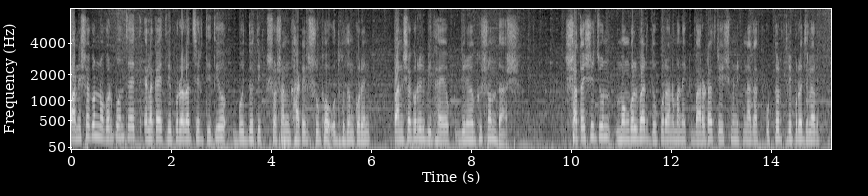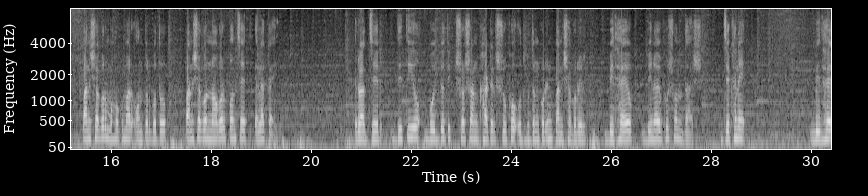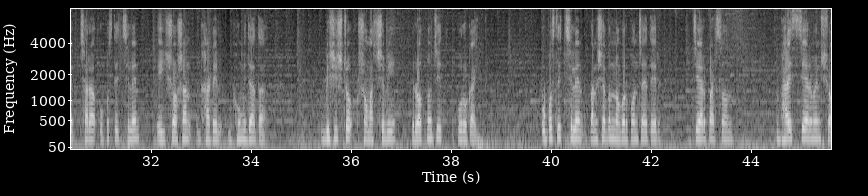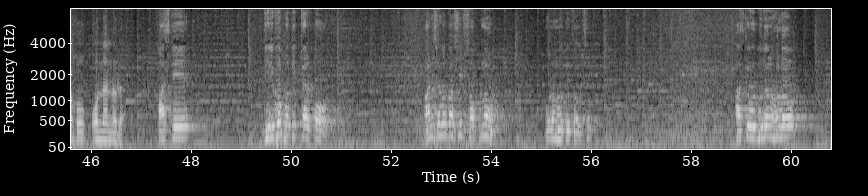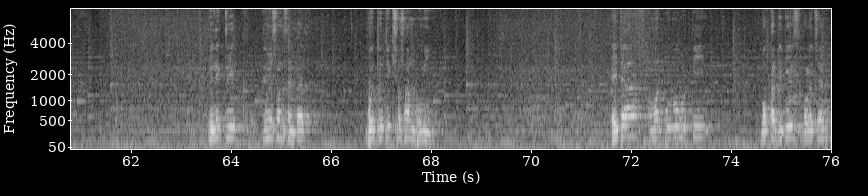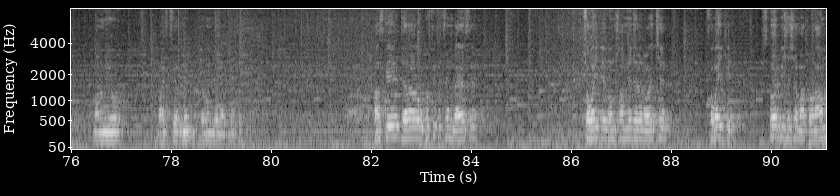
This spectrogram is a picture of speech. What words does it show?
পানিসাগর নগর পঞ্চায়েত এলাকায় ত্রিপুরা রাজ্যের দ্বিতীয় বৈদ্যুতিক শ্মশান ঘাটের শুভ উদ্বোধন করেন পানিসাগরের বিধায়ক বিনয়ভূষণ দাস। সাতাইশে জুন মঙ্গলবার দুপুর আনুমানিক বারোটা ত্রিশ মিনিট নাগাদ উত্তর ত্রিপুরা জেলার পানিসাগর মহকুমার অন্তর্গত পানিসাগর নগর পঞ্চায়েত এলাকায় রাজ্যের দ্বিতীয় বৈদ্যুতিক শ্মশান ঘাটের শুভ উদ্বোধন করেন পানিসাগরের বিধায়ক বিনয়ভূষণ দাস, যেখানে বিধায়ক ছাড়া উপস্থিত ছিলেন এই শ্মশান ঘাটের ভূমিদাতা বিশিষ্ট সমাজসেবী রত্নজিৎ পুরকাই। উপস্থিত ছিলেন পানিসাগর নগর পঞ্চায়েতের চেয়ারপারসন, ভাইস চেয়ারম্যান সহ অন্যান্যরা। আজকে দীর্ঘ প্রতীক্ষার পর পানিসাগরবাসীর স্বপ্ন পূরণ হতে চলছে। আজকে উদ্বোধন হলো ইলেকট্রিক ক্রিমেশন সেন্টার, বৈদ্যুতিক শ্মশান ভূমি। এইটা আমার পূর্ববর্তী বক্তা ডিটেলস বলেছেন মাননীয় ভাইস চেয়ারম্যান রবীন্দ্রনাথ মহাশয় আজকে যারা উপস্থিত আছেন ডায়াসে, সবাইকে এবং সামনে যারা রয়েছেন সবাইকে স্তর বিশেষে আমার প্রণাম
